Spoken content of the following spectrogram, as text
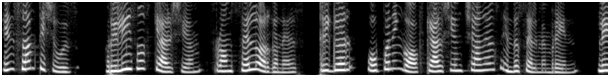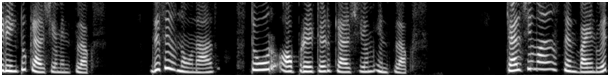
In some tissues, release of calcium from cell organelles trigger opening of calcium channels in the cell membrane, leading to calcium influx. This is known as store-operated calcium influx. Calcium ions then bind with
